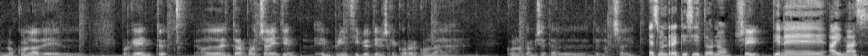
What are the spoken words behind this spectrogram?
no con la del... Porque al entrar por Charity en principio tienes que correr con la con la camiseta de la Charity. Es un requisito, ¿no? Sí. ¿Tiene, ¿Hay más?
